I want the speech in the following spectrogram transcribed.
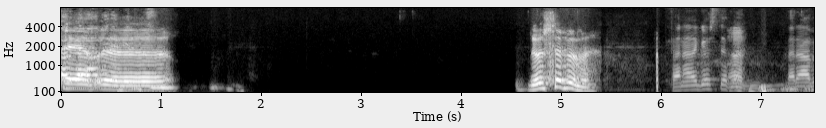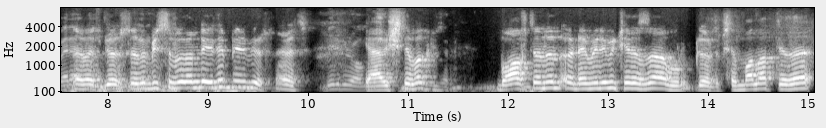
eğer beraber e, Göztepe mi? Fener Göztepe. Evet. Beraber Evet Göztepe 1-0 öndeydi 1-1. Evet. 1-1 olmuş. Ya işte bak- Güzel. Bu haftanın önemini bir kere daha gördük. İşte Malatya'da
